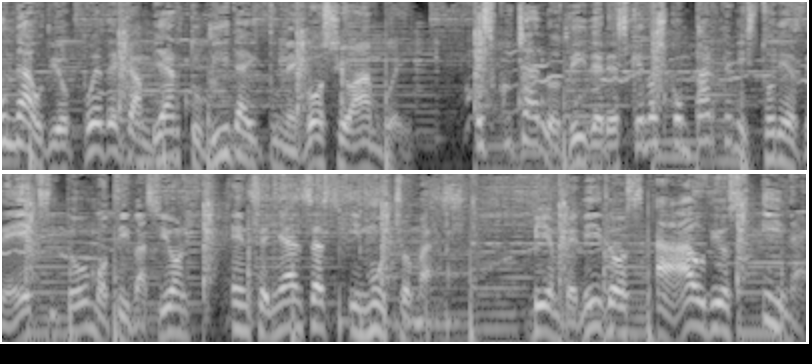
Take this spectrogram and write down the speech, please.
Un audio puede cambiar tu vida y tu negocio Amway. Escucha a los líderes que nos comparten historias de éxito, motivación, enseñanzas y mucho más. Bienvenidos a Audios INA.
